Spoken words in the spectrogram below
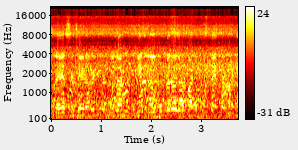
ప్రేయర్స్ చేయడం. ఇలా ఈ ముప్పై రోజుల పాటు పూర్తయిన తర్వాత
